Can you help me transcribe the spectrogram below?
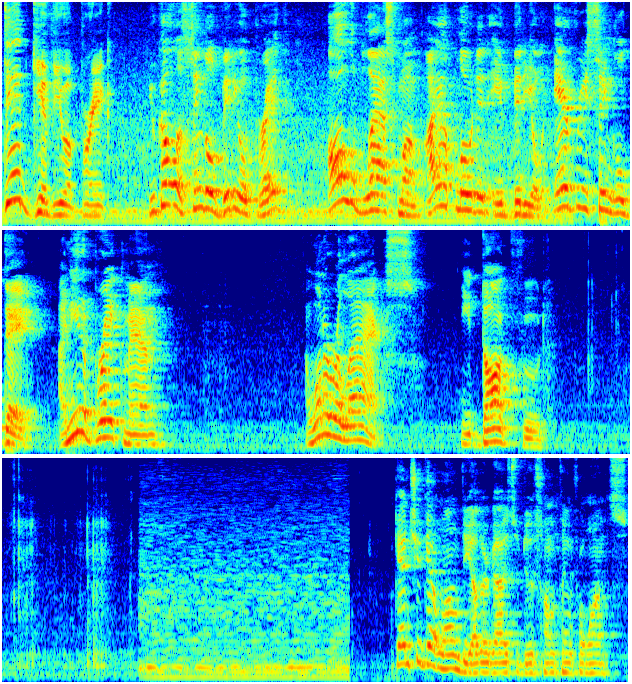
did give you a break. You call a single video break? All of last month, I uploaded a video every single day. I need a break, man. I want to relax. Eat dog food. Can't you get one of the other guys to do something for once?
